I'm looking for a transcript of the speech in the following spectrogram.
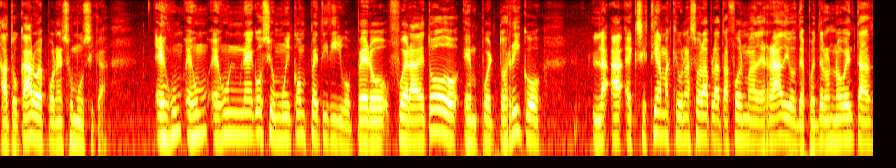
a tocar o exponer su música. Es un, es un, es un negocio muy competitivo, pero fuera de todo, en Puerto Rico la- ah, existía más que una sola plataforma de radio después de los 90,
